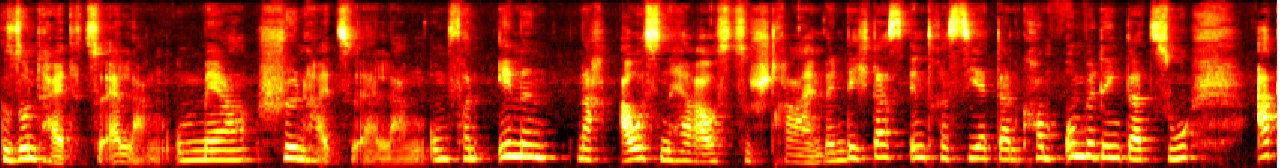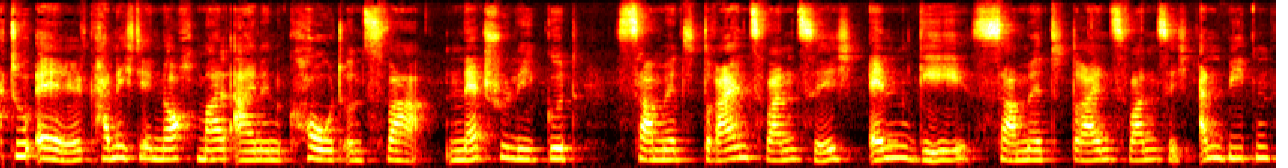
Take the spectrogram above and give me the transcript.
Gesundheit zu erlangen, um mehr Schönheit zu erlangen, um von innen nach außen herauszustrahlen. Wenn dich das interessiert, dann komm unbedingt dazu. Aktuell kann ich dir noch mal einen Code und zwar Naturally Good Summit 23, NG Summit 23 anbieten.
